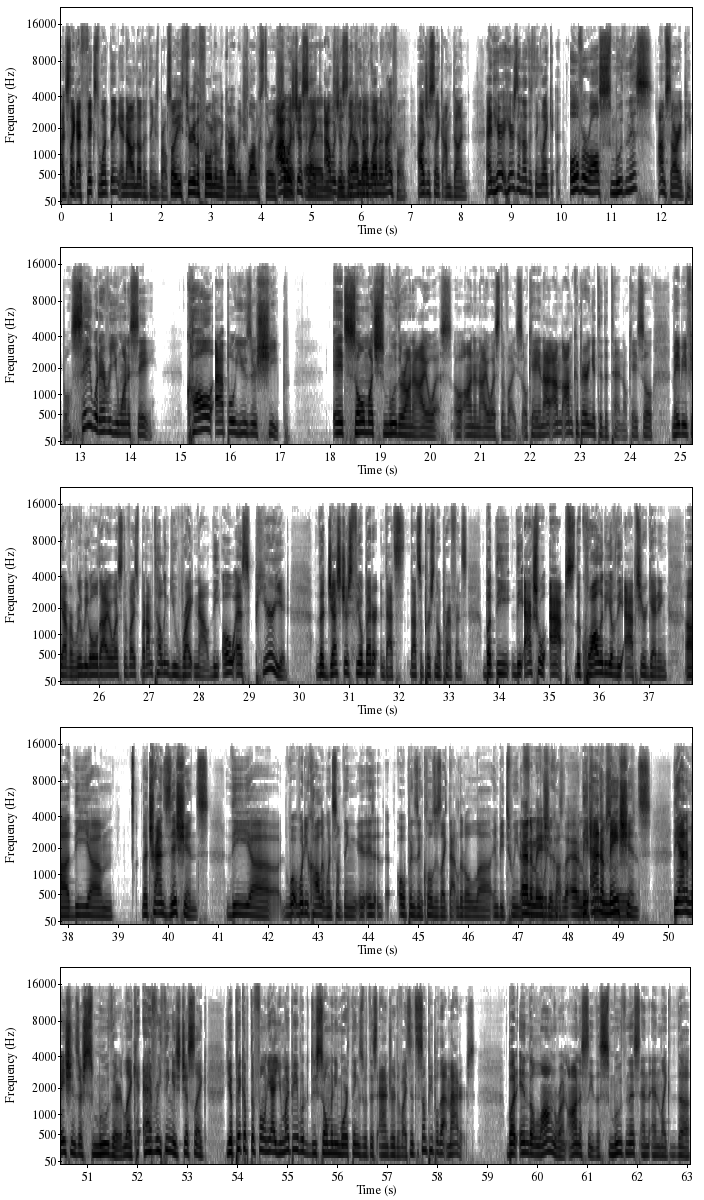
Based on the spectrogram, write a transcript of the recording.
I just like I fixed one thing and now another thing's broken. so he threw the phone in the garbage. Long story short, I was just like- I was just like, you know what? an iPhone. I was just like, I'm done. And here, here's another thing. Like overall smoothness. I'm sorry, people. Say whatever you want to say. Call Apple users sheep. It's so much smoother on an iOS, oh, on an iOS device. Okay, and I, I'm I'm comparing it to the 10. Okay, so maybe if you have a really old iOS device, but I'm telling you right now, the OS period the gestures feel better and that's that's a personal preference but the the actual apps the quality of the apps you're getting uh the um the transitions, the uh, what what do you call it when something is, opens and closes like that little uh, in between animations. The animations. The animations. The animations are smoother. Like everything is just like you pick up the phone. Yeah, you might be able to do so many more things with this Android device. And to some people that matters. But in the long run, honestly, the smoothness and and like the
